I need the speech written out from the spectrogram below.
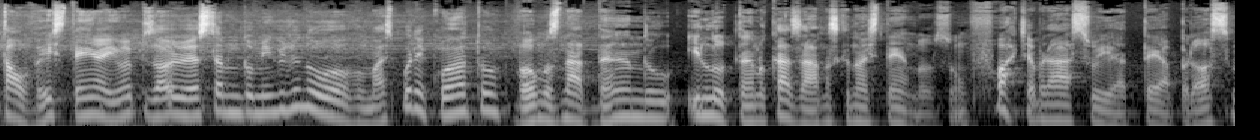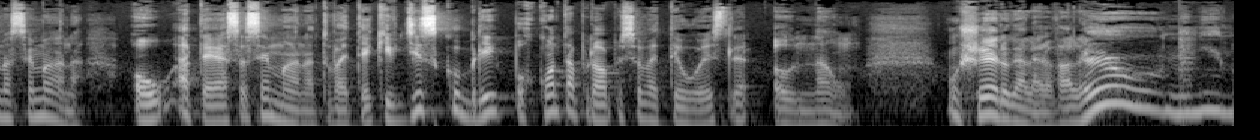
Talvez tenha aí um episódio extra no domingo de novo, mas por enquanto, vamos nadando e lutando com as armas que nós temos. Um forte abraço e até a próxima semana. Ou até essa semana. Tu vai ter que descobrir por conta própria se vai ter o extra ou não. Um cheiro, galera. Valeu, menino.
